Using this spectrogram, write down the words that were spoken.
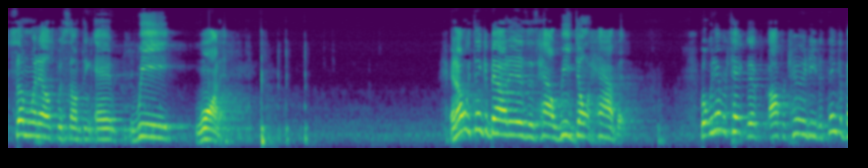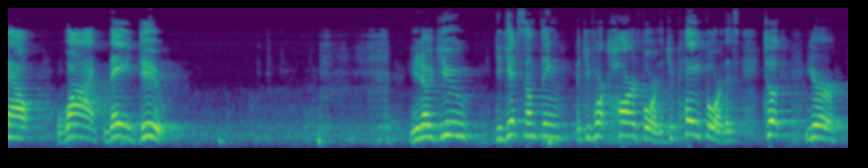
someone else with something and we want it. And all we think about is, is how we don't have it. But we never take the opportunity to think about why they do. You know, you you get something that you've worked hard for, that you pay for, that's took your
